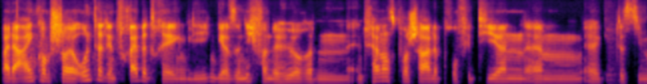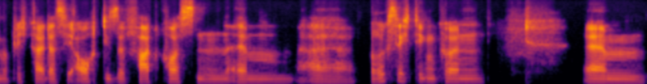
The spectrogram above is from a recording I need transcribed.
bei der Einkommensteuer unter den Freibeträgen liegen, die also nicht von der höheren Entfernungspauschale profitieren, ähm, äh, gibt es die Möglichkeit, dass sie auch diese Fahrtkosten ähm, äh, berücksichtigen können. Ähm,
